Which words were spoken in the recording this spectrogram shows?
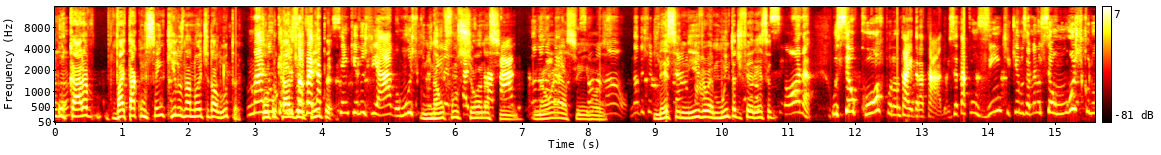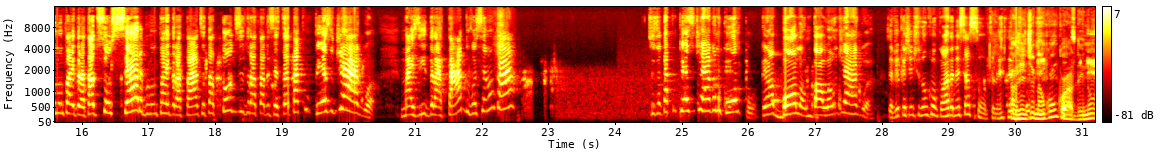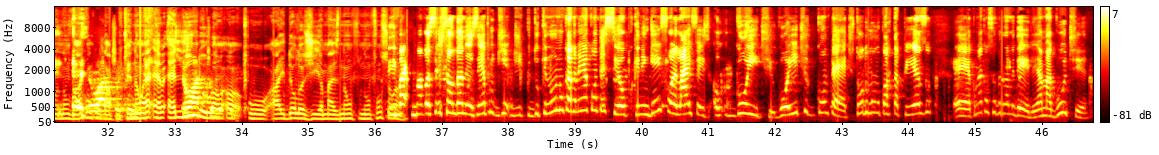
Uhum. O cara vai estar tá com 100 quilos na noite da luta. Mas não, o cara ele só 80... vai estar tá com 100 quilos de água. O músculo não funciona assim. Não, não, não, é assim, Rose. Nesse nível é muita diferença. Não funciona. O seu corpo não está hidratado. Você está com 20 quilos a menos, o seu músculo não está hidratado, o seu cérebro não está hidratado, você está todo desidratado, você está com peso de água. Mas hidratado você não está. Você só está com peso de água no corpo. Tem uma bola, um balão de água. Você viu que a gente não concorda nesse assunto, né? A gente não concorda e não, não vai concordar, porque não é, é, é lindo a, a, a, ideologia, mas não, não funciona. Mas, mas, vocês estão dando exemplo de, de, do que nunca nem aconteceu, porque ninguém foi lá e fez. O Goichi, Goichi compete, todo mundo corta peso. É, como é que é o sobrenome dele? Yamaguchi?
